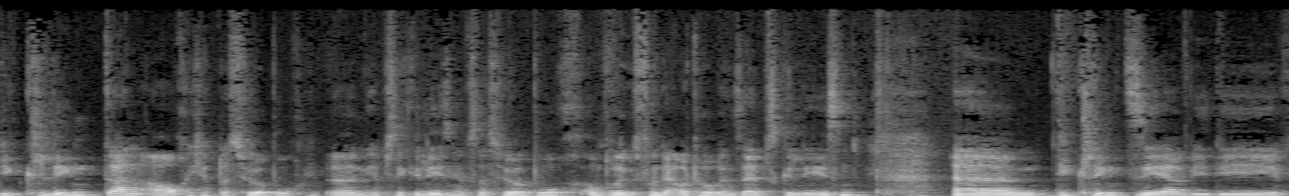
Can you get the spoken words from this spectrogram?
die klingt dann auch, ich habe das Hörbuch, äh, ich habe es nicht gelesen, ich habe das Hörbuch, übrigens von der Autorin selbst gelesen. Ähm, die klingt sehr wie die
